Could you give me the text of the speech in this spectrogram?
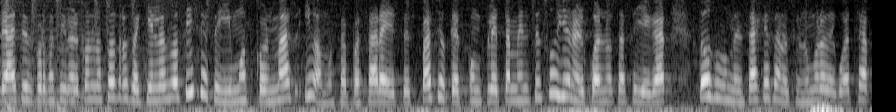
Gracias por continuar con nosotros aquí en las noticias. Seguimos con más y vamos a pasar a este espacio que es completamente suyo, en el cual nos hace llegar todos sus mensajes a nuestro número de WhatsApp.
